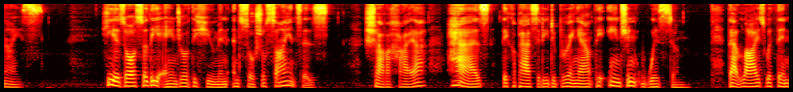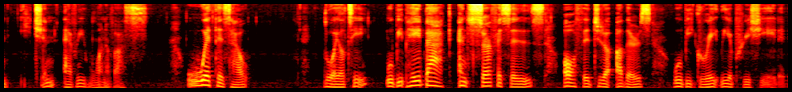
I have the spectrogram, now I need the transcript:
Nice. He is also the angel of the human and social sciences. Chavakhiah has the capacity to bring out the ancient wisdom that lies within each and every one of us. With his help, loyalty will be paid back and services offered to the others will be greatly appreciated.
